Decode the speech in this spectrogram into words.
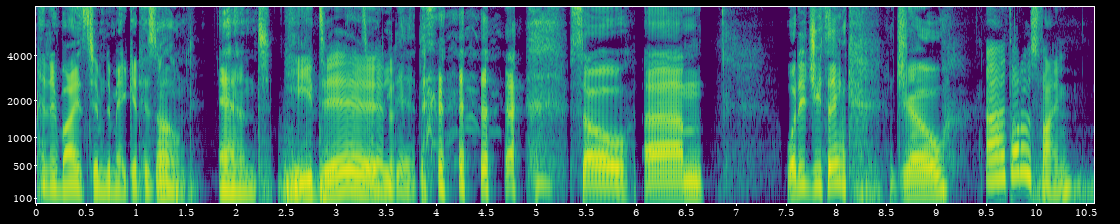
had advised him to make it his own and He did. he did so um, what did you think joe Uh, I thought it was fine.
